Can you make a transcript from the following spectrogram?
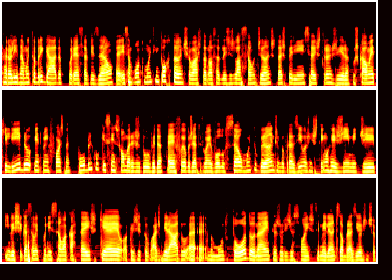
Carolina, muito obrigada por essa visão. É, esse é um ponto muito importante, eu acho, da nossa legislação diante da experiência estrangeira. Buscar um equilíbrio entre o enforcement público, que sem sombra de dúvida é, foi objeto de uma evolução muito grande no Brasil. A gente tem um regime de investigação e punição a cartéis que é, eu acredito, admirado é, no mundo todo, né, entre as jurisdições semelhantes ao Brasil. A gente é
